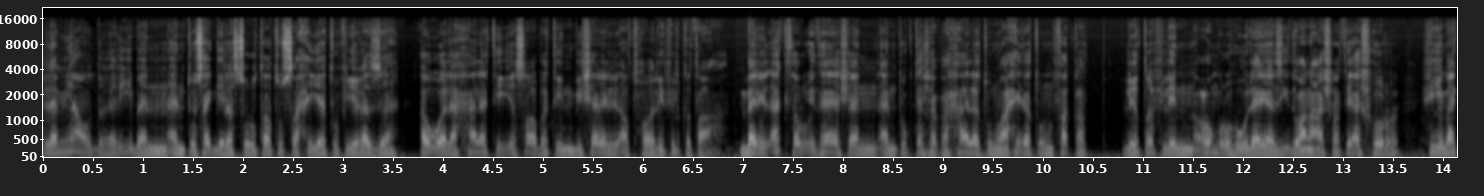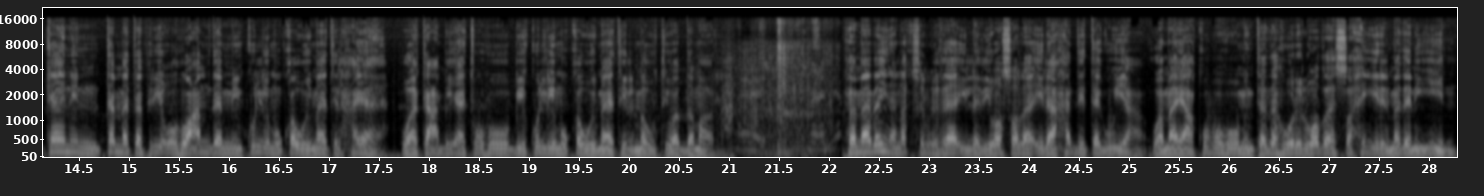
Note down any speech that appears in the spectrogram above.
لم يعد غريبا أن تسجل السلطات الصحية في غزة أول حالة إصابة بشلل الأطفال في القطاع بل الأكثر إدهاشا أن تكتشف حالة واحدة فقط. لطفل عمره لا يزيد عن عشرة أشهر في مكان تم تفريغه عمدا من كل مقومات الحياة وتعبئته بكل مقومات الموت والدمار. فما بين نقص الغذاء الذي وصل إلى حد التجويع وما يعقبه من تدهور الوضع الصحي للمدنيين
